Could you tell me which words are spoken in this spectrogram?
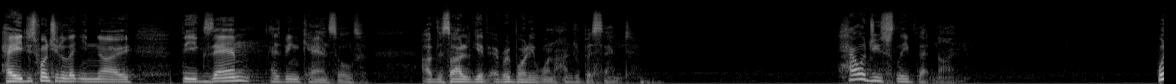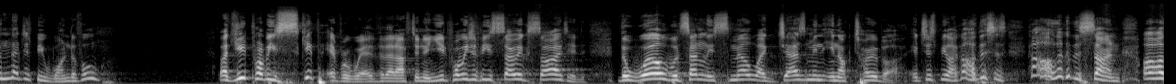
Hey, just want you to let you know the exam has been cancelled. I've decided to give everybody 100%. How would you sleep that night? Wouldn't that just be wonderful? Like you'd probably skip everywhere for that afternoon. You'd probably just be so excited. The world would suddenly smell like jasmine in October. It'd just be like, oh, this is, oh, look at the sun. Oh,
